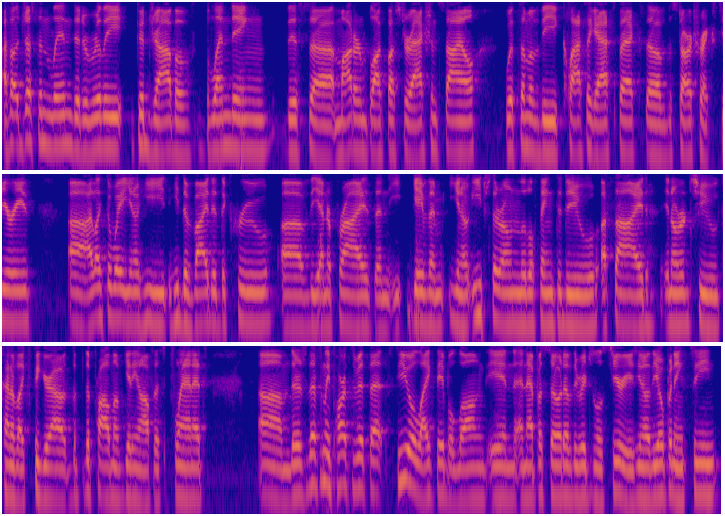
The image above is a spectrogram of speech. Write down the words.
I thought Justin Lin did a really good job of blending this uh, modern blockbuster action style with some of the classic aspects of the Star Trek series. Uh, I like the way you know he he divided the crew of the Enterprise and gave them you know each their own little thing to do aside in order to kind of like figure out the, the problem of getting off this planet. Um, there's definitely parts of it that feel like they belonged in an episode of the original series. You know, the opening scene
